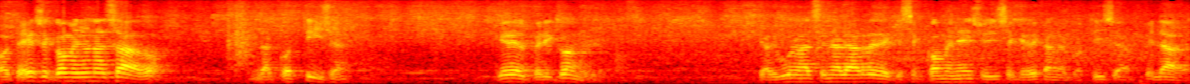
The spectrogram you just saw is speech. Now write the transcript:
Cuando ustedes se comen un asado, la costilla queda el pericóndrio. Que algunos hacen alarde de que se comen eso y dicen que dejan la costilla pelada.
